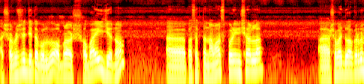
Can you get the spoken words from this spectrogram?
আর সর্বশেষ যেটা বলব, আমরা সবাই যেন পাঁচ নামাজ পড়ি, ইনশাল্লাহ। আর সবাই দোয়া করবেন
